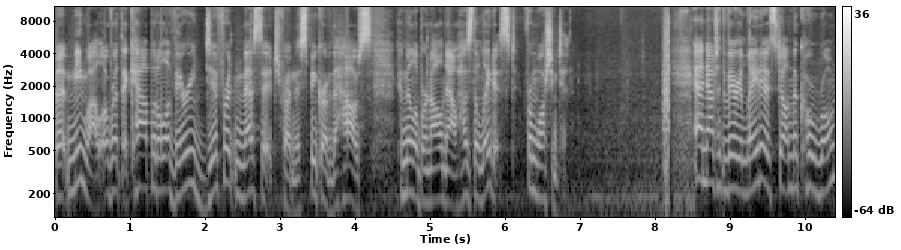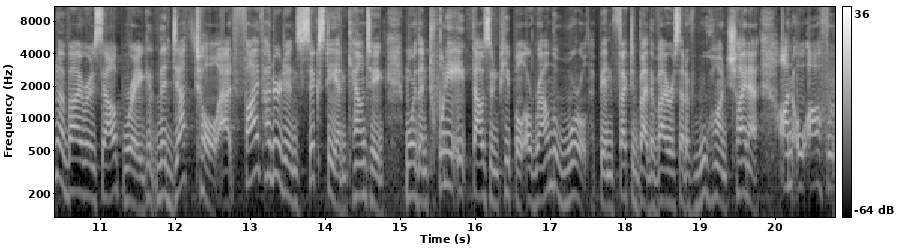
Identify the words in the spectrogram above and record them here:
But meanwhile, over at the Capitol, a very different message from the Speaker of the House. Camila Bernal now has the latest from Washington. And now to the very latest on the coronavirus outbreak. The death toll at 560 and counting. More than 28,000 people around the world have been infected by the virus out of Wuhan, China. On Oahu,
